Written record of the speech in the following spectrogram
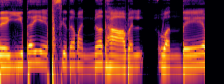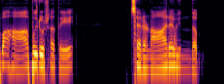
ദയിതയേപ്സിതമന്വധാവൽ വന്ദേ മഹാപുരുഷത്തെ ചരണാരവിന്ദം.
